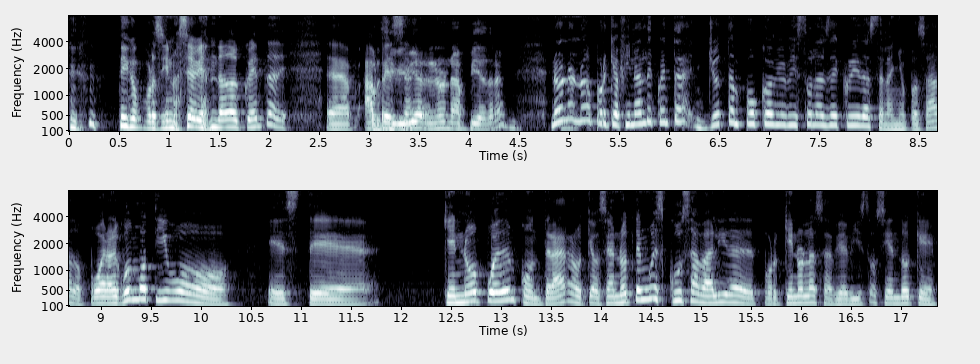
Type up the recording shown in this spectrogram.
Digo, por si no se habían dado cuenta. De, eh, a Por si vivían en una piedra. No, no, no, porque a final de cuentas yo tampoco había visto las de Creed hasta el año pasado. Por algún motivo, este, que no puedo encontrar, o que, o sea, no tengo excusa válida de por qué no las había visto, siendo que,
